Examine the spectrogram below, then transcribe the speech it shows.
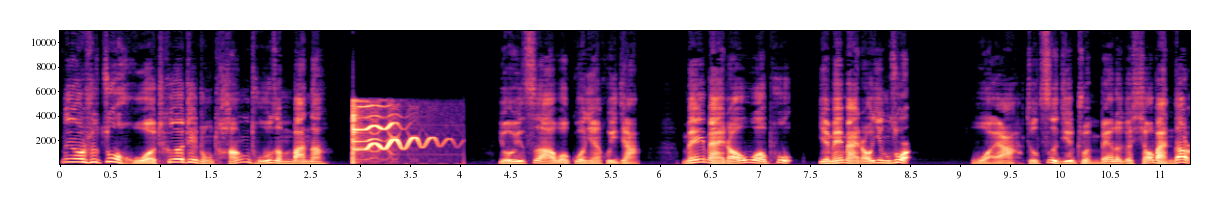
那要是坐火车这种长途怎么办呢？有一次啊，我过年回家，没买着卧铺，也没买着硬座，我呀就自己准备了个小板凳。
